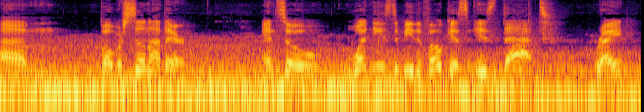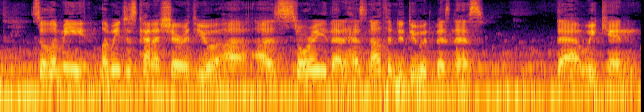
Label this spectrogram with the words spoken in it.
um, but we're still not there. And so, what needs to be the focus is that, right? So let me let me just kind of share with you a, a story that has nothing to do with business that we can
